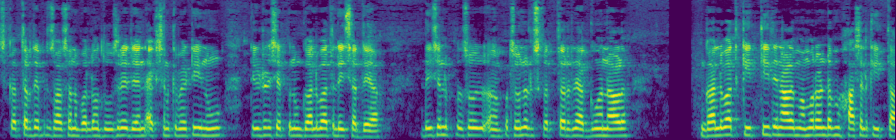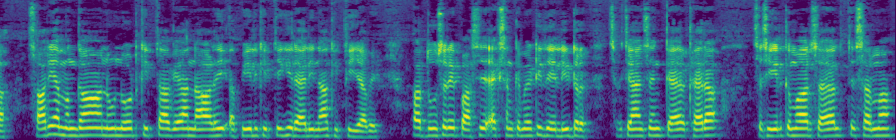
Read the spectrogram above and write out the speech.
ਸਕੱਤਰ ਦੇ ਪ੍ਰਸ਼ਾਸਨ ਵੱਲੋਂ ਦੂਸਰੇ ਦਿਨ ਐਕਸ਼ਨ ਕਮੇਟੀ ਨੂੰ ਲੀਡਰਸ਼ਿਪ ਨੂੰ ਗੱਲਬਾਤ ਲਈ ਸੱਦਿਆ। ਐਡੀਸ਼ਨਲ ਪਰਸੋਨਲ ਸਕੱਤਰ ਦੇ ਆਗੂਆਂ ਨਾਲ ਗੱਲਬਾਤ ਕੀਤੀ ਤੇ ਨਾਲ ਮੈਮੋਰੰਡਮ ਹਾਸਲ ਕੀਤਾ। ਸਾਰੀਆਂ ਮੰਗਾਂ ਨੂੰ ਨੋਟ ਕੀਤਾ ਗਿਆ, ਨਾਲ ਹੀ ਅਪੀਲ ਕੀਤੀ ਕਿ ਰੈਲੀ ਨਾ ਕੀਤੀ ਜਾਵੇ। ਪਰ ਦੂਸਰੇ ਪਾਸੇ ਐਕਸ਼ਨ ਕਮੇਟੀ ਦੇ ਲੀਡਰ ਸੁਖਚੈਨ ਸਿੰਘ ਕੈਰ ਖਹਿਰਾ, ਸੁਸ਼ੀਲ ਕੁਮਾਰ ਸਹਿਲ ਤੇ ਸ਼ਰਮਾ,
